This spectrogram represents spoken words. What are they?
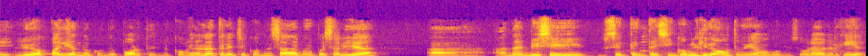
eh, lo iba paliando con deporte. Me comía una lata de leche condensada, pero después salía a, andar en bici 75 mil kilómetros, digamos, porque me sobraba energía.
